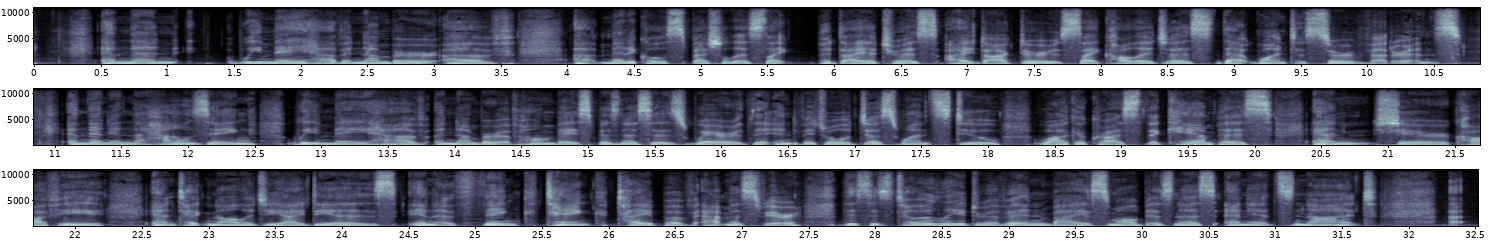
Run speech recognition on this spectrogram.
And then we may have a number of uh, medical specialists like podiatrists, eye doctors, psychologists that want to serve veterans. And then in the housing, we may have a number of home based businesses where the individual just wants to walk across the campus and share coffee and technology ideas in a think tank type of atmosphere. This is totally driven by small business and it's not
